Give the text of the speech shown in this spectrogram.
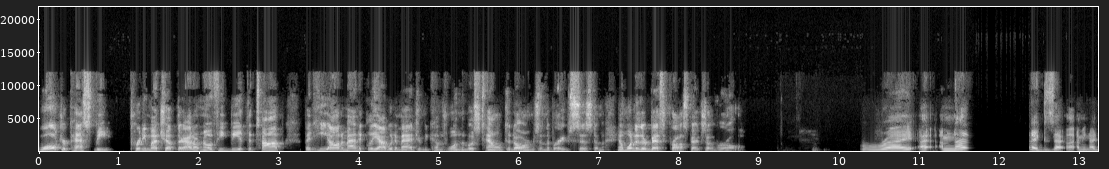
Waldrep has to be pretty much up there. I don't know if he'd be at the top, but he automatically, I would imagine, becomes one of the most talented arms in the Braves system and one of their best prospects overall. Right. I, am not exactly. I mean, I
